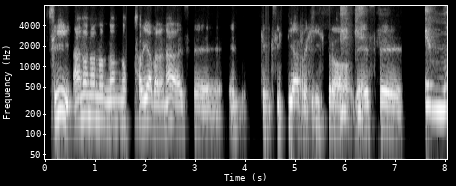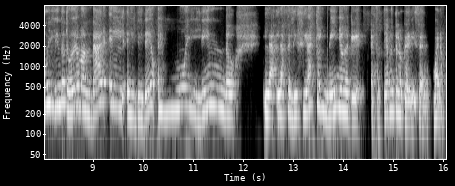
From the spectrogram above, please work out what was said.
Sí, ah, no, no, no, no, no sabía para nada este, que existía registro de este. Es muy lindo, te voy a mandar el, el video, es muy lindo. La, la, felicidad de estos niños de que efectivamente lo que dicen, bueno,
